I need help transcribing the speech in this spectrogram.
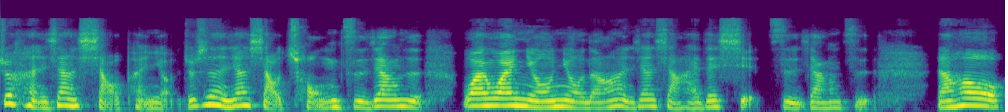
就很像小朋友，就是很像小虫子这样子，歪歪扭扭的，然后很像小孩在写字这样子。然后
